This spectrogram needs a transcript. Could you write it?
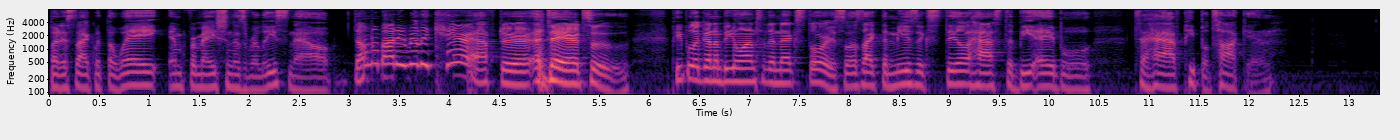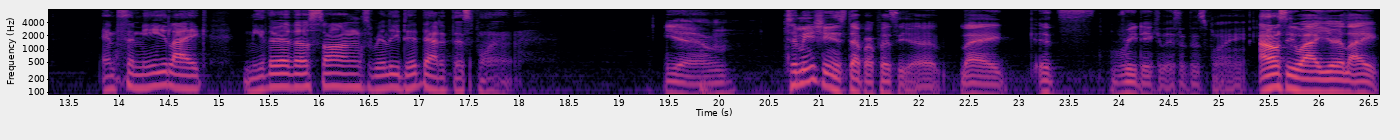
But it's like with the way information is released now don't nobody really care after a day or two. People are gonna be on to the next story. So it's like the music still has to be able to have people talking. And to me like neither of those songs really did that at this point. Yeah. To me, she didn't step her pussy up. Like, it's ridiculous at this point. I don't see why you're like.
